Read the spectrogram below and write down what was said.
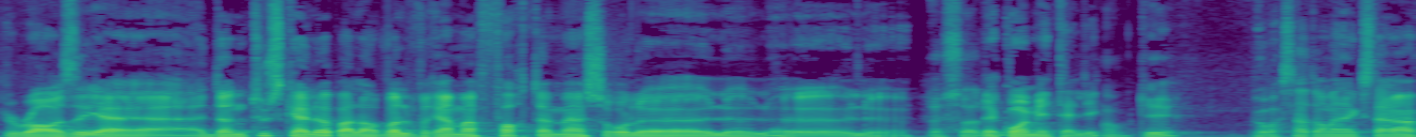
Puis Rousey, elle, elle donne tout ce qu'elle a, puis elle leur vole vraiment fortement sur le, le, le, le- le coin métallique. Ok. Puis ça tombe à l'extérieur.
